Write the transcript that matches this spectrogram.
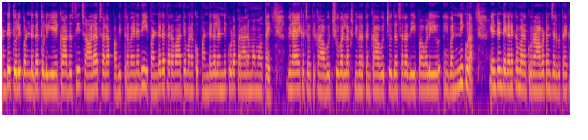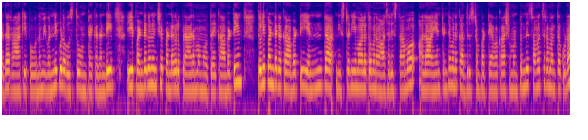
అంటే తొలి పండుగ తొలి ఏకాదశి చాలా చాలా పవిత్రమైనది. ఈ పండుగ తర్వాతే మనకు పండుగలన్నీ కూడా ప్రారంభమవుతాయి. వినాయక చవితి కావచ్చు వరలక్ష్మి వ్రతం కావచ్చు దసరా దీపావళి ఇవన్నీ కూడా ఏంటంటే కనుక మనకు రావటం జరుగుతాయి కదా రాఖీ పౌర్ణమి ఇవన్నీ కూడా వస్తూ ఉంటాయి కదండి. ఈ పండుగ నుంచే పండుగలు ప్రారంభమవుతాయి కాబట్టి తొలి పండుగ కాబట్టి ఎంత నిష్ట నియమాలతో మనం ఆచరిస్తామో అలా ఏంటంటే మనకు అదృష్టం పట్టే అవకాశం ఉంటుంది. సంవత్సరం అంతా కూడా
